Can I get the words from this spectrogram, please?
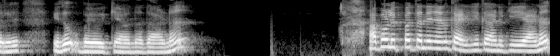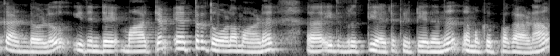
ഒരു ഇത് ഉപയോഗിക്കാവുന്നതാണ്. അപ്പോൾ ഇപ്പോൾ തന്നെ ഞാൻ കഴുകി കാണിക്കുകയാണ്. കണ്ടോളൂ ഇതിന്റെ മാറ്റം എത്രത്തോളമാണ് ഇത് വൃത്തിയായിട്ട് കിട്ടിയതെന്ന് നമുക്കിപ്പോൾ കാണാം.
